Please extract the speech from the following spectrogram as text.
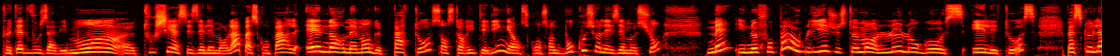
Peut-être vous avez moins euh, touché à ces éléments-là parce qu'on parle énormément de pathos en storytelling et on se concentre beaucoup sur les émotions. Mais il ne faut pas oublier justement le logos et l'éthos parce que là,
